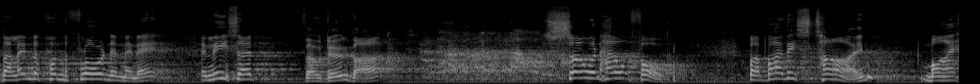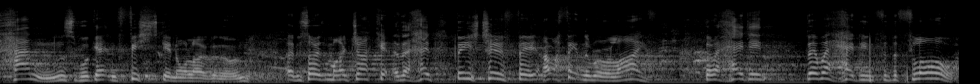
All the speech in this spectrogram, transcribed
they'll end up on the floor in a minute. And he said, they'll do that. so unhelpful. But by this time, my hands were getting fish skin all over them. And so is my jacket and the head. These two feet, I think they were alive. They were heading, they were heading for the floor.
